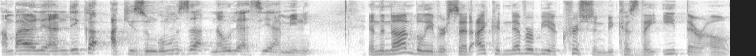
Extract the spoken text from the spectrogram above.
ambayo aliandika akizungumza na ule asiyeamini And the non believer said, I could never be a Christian because they eat their own.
